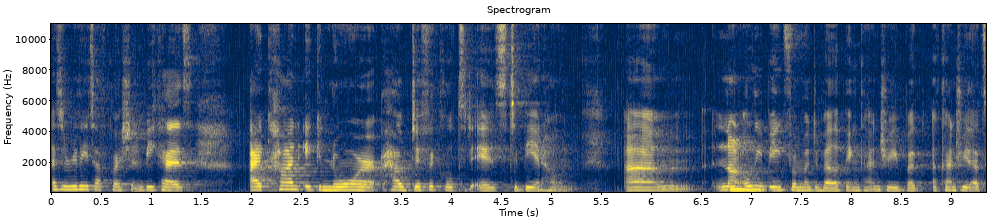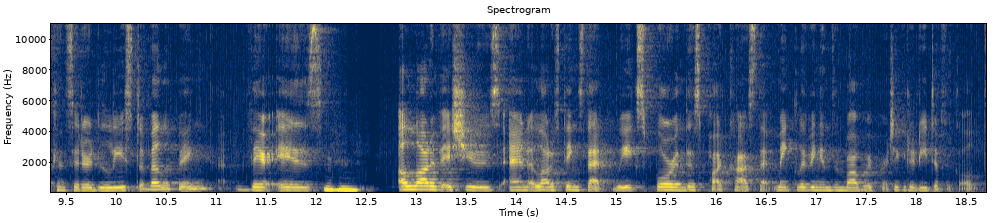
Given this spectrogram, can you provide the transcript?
it's a really tough question because i can't ignore how difficult it is to be at home um, not mm. only being from a developing country but a country that's considered least developing there is mm-hmm a lot of issues and a lot of things that we explore in this podcast that make living in Zimbabwe particularly difficult.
